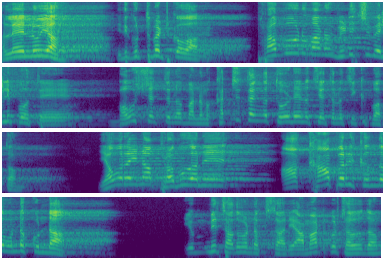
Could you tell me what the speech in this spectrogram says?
హలేలుయా ఇది గుర్తుపెట్టుకోవాలి. ప్రభువును మనం విడిచి వెళ్ళిపోతే భవిష్యత్తులో మనం ఖచ్చితంగా తోడేల చేతిలో చిక్కిపోతాం. ఎవరైనా ప్రభు అనే ఆ కాపరి కింద ఉండకుండా మీరు చదవండి ఒకసారి. ఆ మాట కూడా చదువుదాం.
